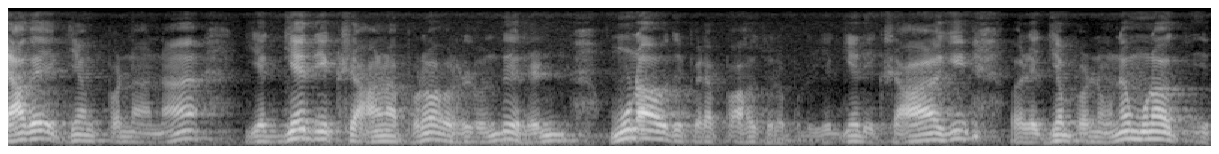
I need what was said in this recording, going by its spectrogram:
யாக யஜ்யம் பண்ணான்னா யஜ்ய தீட்சை ஆனப்புறம் அவர்கள் வந்து ரெண்டு மூணாவது பிறப்பாக சொல்லப்படும். யஜ்ய தீட்சை ஆகி அவர் யஜ்யம் பண்ணோம்னா மூணாவது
